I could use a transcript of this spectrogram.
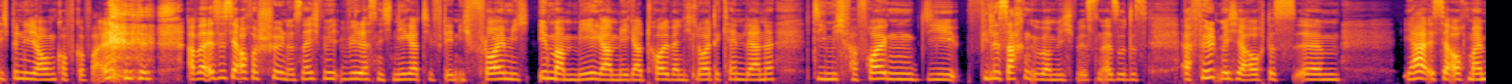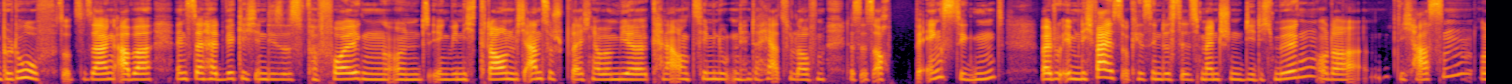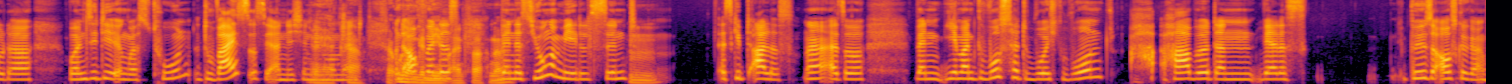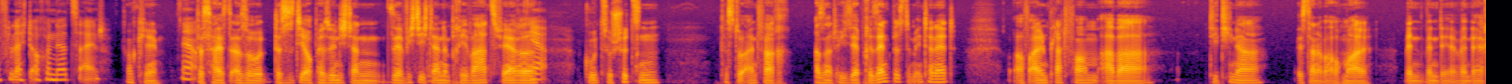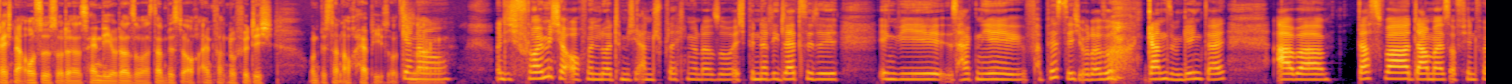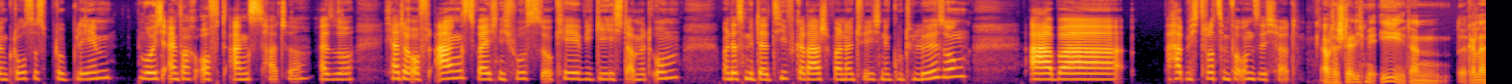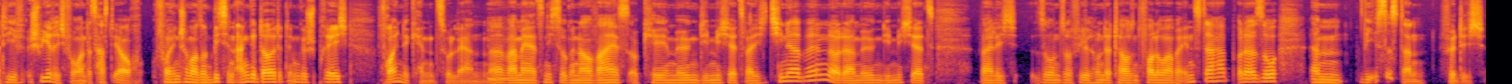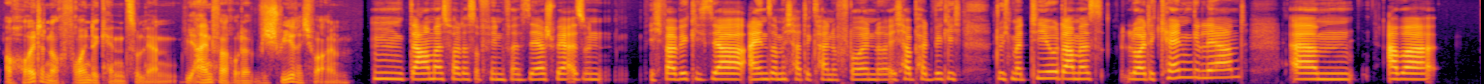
Ich bin nicht auf den Kopf gefallen. Aber es ist ja auch was Schönes. Ne? Ich will, will das nicht negativ reden. Ich freue mich immer mega, mega toll, wenn ich Leute kennenlerne, die mich verfolgen, die viele Sachen über mich wissen. Also das erfüllt mich ja auch. Das ähm, ja, ist ja auch mein Beruf sozusagen. Aber wenn es dann halt wirklich in dieses Verfolgen und irgendwie nicht trauen, mich anzusprechen, aber mir, keine Ahnung, zehn Minuten hinterher zu laufen, das ist auch beängstigend, weil du eben nicht weißt, okay, sind das jetzt Menschen, die dich mögen oder dich hassen oder wollen sie dir irgendwas tun? Du weißt es ja nicht in ja, dem ja, Moment. Ja Und auch wenn das- einfach, ne? Wenn es junge Mädels sind, Hm. es gibt alles. Ne? Also wenn jemand gewusst hätte, wo ich gewohnt ha habe, dann wäre das böse ausgegangen, vielleicht auch in der Zeit. Okay. Ja. Das heißt also, das ist dir auch persönlich dann sehr wichtig, deine Privatsphäre gut zu schützen, dass du einfach, also natürlich sehr präsent bist im Internet, auf allen Plattformen, aber die Tina ist dann aber auch mal, wenn, wenn, der, wenn der Rechner aus ist oder das Handy oder sowas, dann bist du auch einfach nur für dich und bist dann auch happy sozusagen. Genau. Und ich freue mich ja auch, wenn Leute mich ansprechen oder so. Ich bin da die Letzte, die irgendwie sagt, nee, verpiss dich oder so. Ganz im Gegenteil. Aber das war damals auf jeden Fall ein großes Problem, wo ich einfach oft Angst hatte. Also ich hatte oft Angst, weil ich nicht wusste, okay, wie gehe ich damit um? Und das mit der Tiefgarage war natürlich eine gute Lösung, aber hat mich trotzdem verunsichert. Aber das stelle ich mir eh dann relativ schwierig vor. Und das hast du ja auch vorhin schon mal so ein bisschen angedeutet im Gespräch, Freunde kennenzulernen. Ne? Mhm. Weil man jetzt nicht so genau weiß, okay, mögen die mich jetzt, weil ich Tina bin oder mögen die mich jetzt, weil ich so und so viel 100.000 Follower bei Insta habe oder so. Ähm, wie ist es dann für dich, auch heute noch Freunde kennenzulernen? Wie einfach oder wie schwierig vor allem? Mm, Damals war das auf jeden Fall sehr schwer. Also ich war wirklich sehr einsam, ich hatte keine Freunde. Ich habe halt wirklich durch Matteo damals Leute kennengelernt. Ähm, aber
